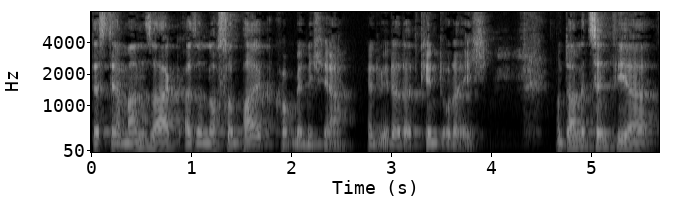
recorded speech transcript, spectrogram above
dass der Mann sagt, also noch so ein Balk kommt mir nicht her. Entweder das Kind oder ich. Und damit sind wir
